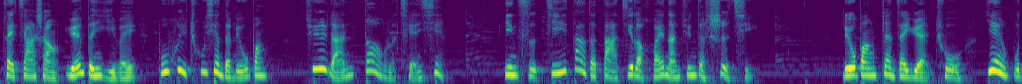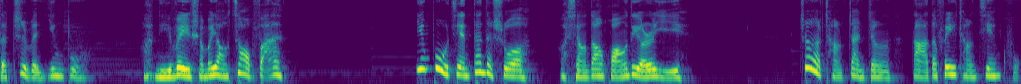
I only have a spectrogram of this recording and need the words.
再加上原本以为不会出现的刘邦，居然到了前线，因此极大的打击了淮南军的士气。刘邦站在远处，厌恶地质问英布：“啊，你为什么要造反？”英布简单的说：“啊，想当皇帝而已。”这场战争打得非常艰苦，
